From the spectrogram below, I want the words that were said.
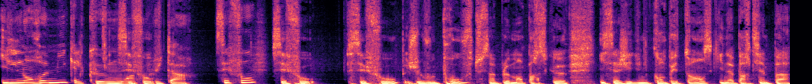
ils l'ont remis quelques mois faux. plus tard. C'est faux? C'est faux. C'est faux. Je vous le prouve tout simplement parce que il s'agit d'une compétence qui n'appartient pas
